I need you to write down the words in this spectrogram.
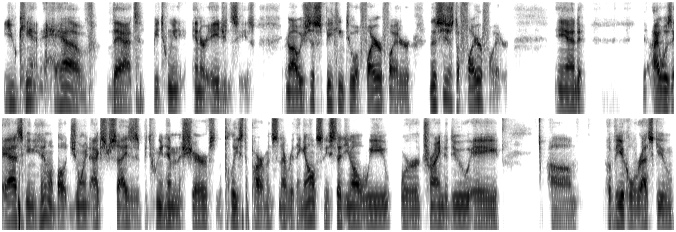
you can't have that between interagencies. You know, I was just speaking to a firefighter, and this is just a firefighter, and I was asking him about joint exercises between him and the sheriffs and the police departments and everything else. And he said, you know, we were trying to do a um, a vehicle rescue,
